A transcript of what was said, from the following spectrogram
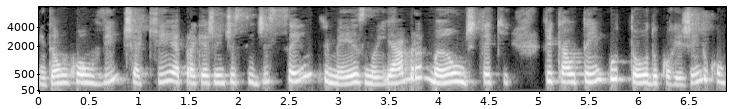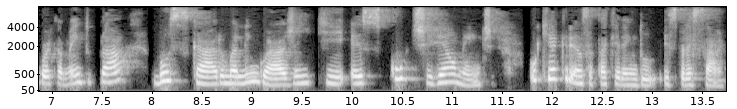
Então, o convite aqui é para que a gente se descentre mesmo e abra mão de ter que ficar o tempo todo corrigindo o comportamento para buscar uma linguagem que escute realmente o que a criança está querendo expressar.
